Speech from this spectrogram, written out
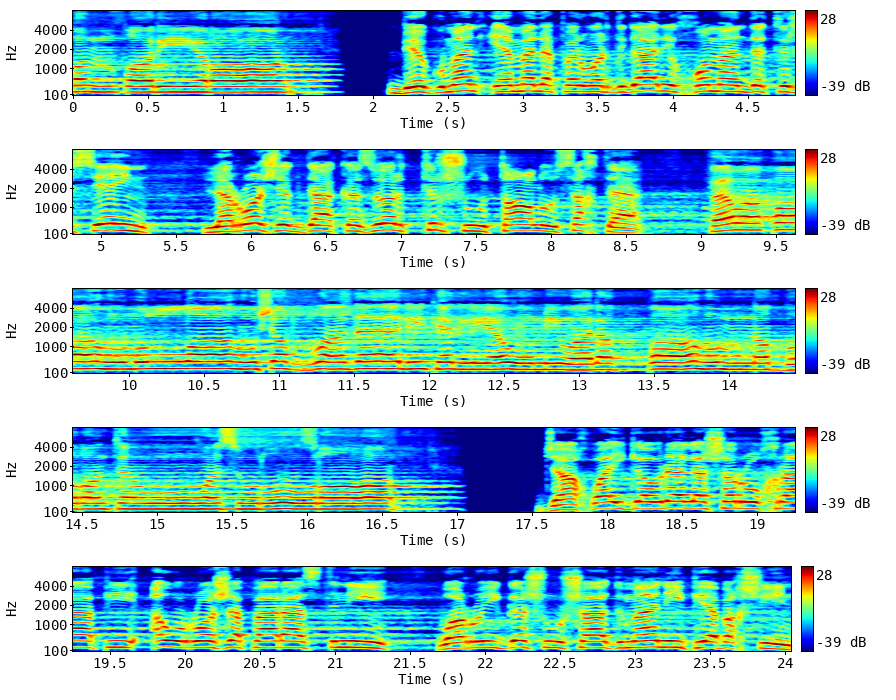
قمطريرا بێگومان ئێمە لە پەروەردگاری خۆمان دەترسین لە ڕۆژێکدا کە زۆر ترش و تاڵ و سەختە. فوقاهم الله شر ذلك اليوم ولقاهم نضرة وسرورا. جاخوای گەورە لە شەڕ و خراپی ئەو ڕۆژە پاراستنی و ڕووی گەش و شادمانی پێبەخشین.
